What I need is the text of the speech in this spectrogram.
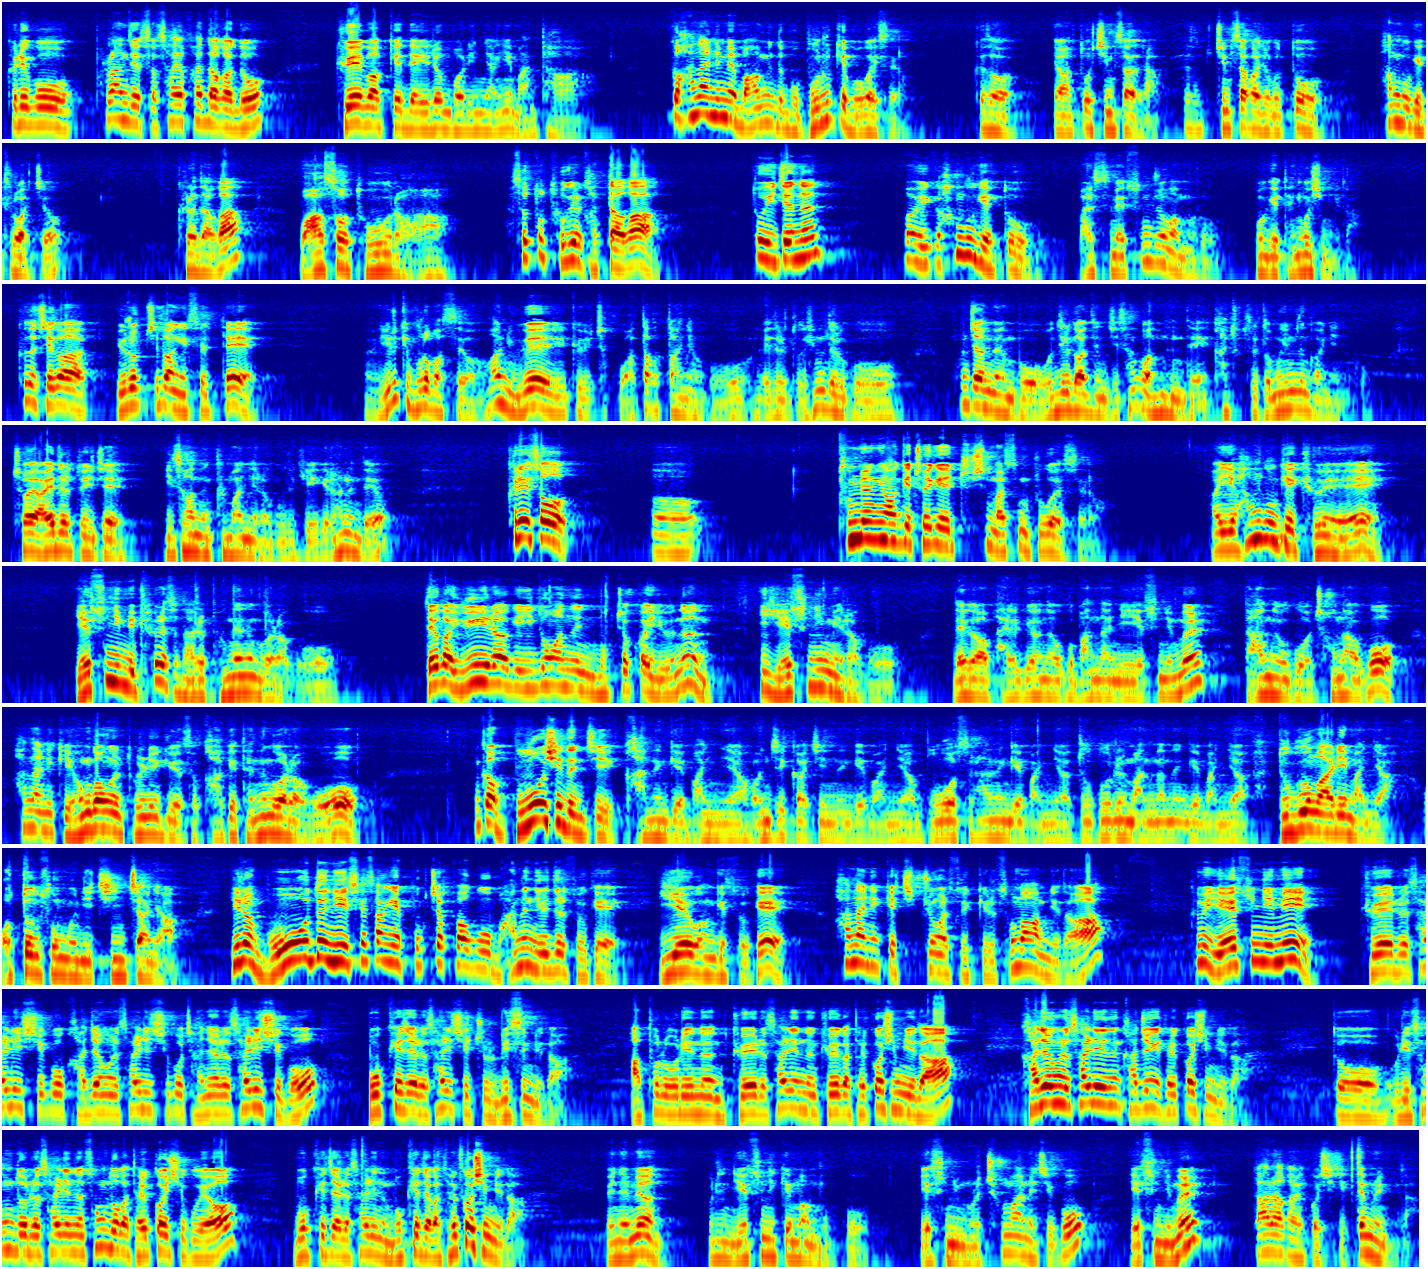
그리고 폴란드에서 사역하다가도 교회 밖에 내 잃어버린 양이 많다. 그 하나님의 마음인데 뭐 물을 게 뭐가 있어요. 그래서 야 또 짐 싸라. 그래서 짐 싸가지고 또 한국에 들어왔죠. 그러다가 와서 도우라. 해서 또 독일 갔다가 또 이제는 어, 이게 한국에 또 말씀의 순종함으로 오게 된 것입니다. 그래서 제가 유럽 지방에 있을 때 어, 이렇게 물어봤어요. 아니 왜 이렇게 자꾸 왔다 갔다 하냐고. 애들도 힘들고 혼자면 뭐 어딜 가든지 상관없는데 가족들 너무 힘든 거 아니냐고. 저희 아이들도 이제 이사는 그만이라고 이렇게 얘기를 하는데요. 그래서 어, 분명하게 저에게 주신 말씀은 그거였어요. 아, 이 한국의 교회에 예수님이 필요해서 나를 보내는 거라고. 내가 유일하게 이동하는 목적과 이유는 이 예수님이라고. 내가 발견하고 만난 이 예수님을 나누고 전하고 하나님께 영광을 돌리기 위해서 가게 되는 거라고. 그러니까 무엇이든지 가는 게 맞냐, 언제까지 있는 게 맞냐, 무엇을 하는 게 맞냐, 누구를 만나는 게 맞냐, 누구 말이 맞냐, 어떤 소문이 진짜냐. 이런 모든 이 세상의 복잡하고 많은 일들 속에 이해관계 속에 하나님께 집중할 수 있기를 소망합니다. 그러면 예수님이 교회를 살리시고 가정을 살리시고 자녀를 살리시고 목회자를 살리실 줄 믿습니다. 앞으로 우리는 교회를 살리는 교회가 될 것입니다. 가정을 살리는 가정이 될 것입니다. 또 우리 성도를 살리는 성도가 될 것이고요. 목회자를 살리는 목회자가 될 것입니다. 왜냐면 우리는 예수님께만 묻고 예수님으로 충만해지고 예수님을 따라갈 것이기 때문입니다.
